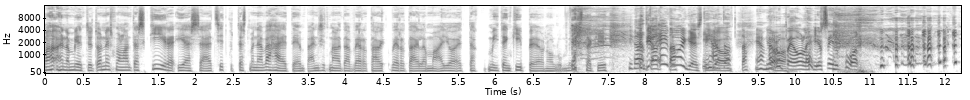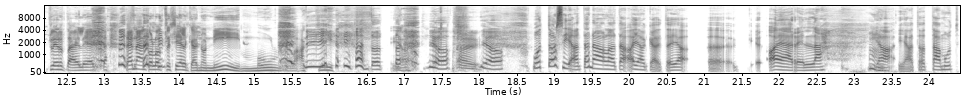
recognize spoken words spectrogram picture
mä aina miettinyt, että onneksi me ollaan tässä kiire-iässä, että sitten kun tästä mennään vähän eteenpäin, niin sitten me aletaan verta- vertailemaan jo, että miten kipeä on ollut mistäkin. Ihan totta. Ei oikeasti, Ihan joo. totta. Ja mä rupean olemaan jo sillä puolella. vertailee, että tänään kolottu selkää, no niin, mullakin. Niin, ihan totta. Joo, joo. joo. Mutta tosiaan tänään ollaan tämä ajankäytö ja äärellä. Hmm. Ja, ja tota, mutta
